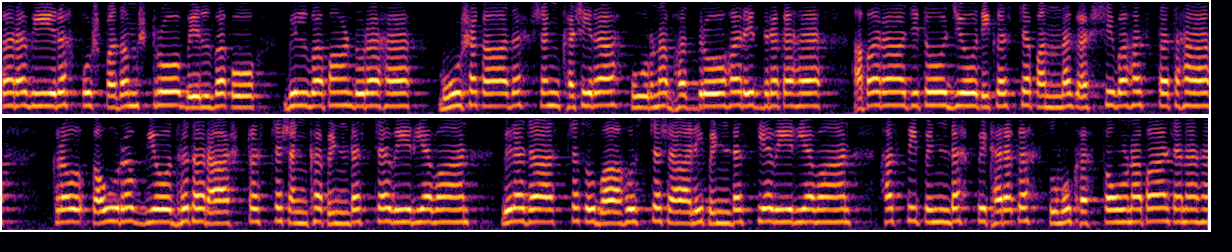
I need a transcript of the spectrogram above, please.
करवीरः पुष्पदंष्ट्रो बिल्वको बिल्वपाण्डुरः मूषकादः शङ्खशिरः पूर्णभद्रो हरिद्रकः अपराजितो ज्योतिकश्च पन्नगः शिवहस्तथा कौरव्यो धृतराष्ट्रश्च शङ्खपिण्डश्च वीर्यवान् विरजाश्च सुबाहुश्च शालिपिण्डस्य वीर्यवान् हस्तिपिण्डः पिठरकः सुमुखः कौणपाचनः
